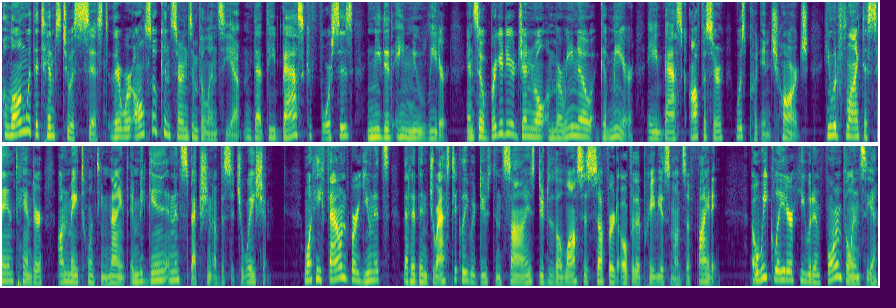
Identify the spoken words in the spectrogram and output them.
Along with attempts to assist, there were also concerns in Valencia that the Basque forces needed a new leader, and so Brigadier General Mariano Gámir, a Basque officer, was put in charge. He would fly to Santander on May 29th and begin an inspection of the situation. What he found were units that had been drastically reduced in size due to the losses suffered over the previous months of fighting. A week later, he would inform Valencia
